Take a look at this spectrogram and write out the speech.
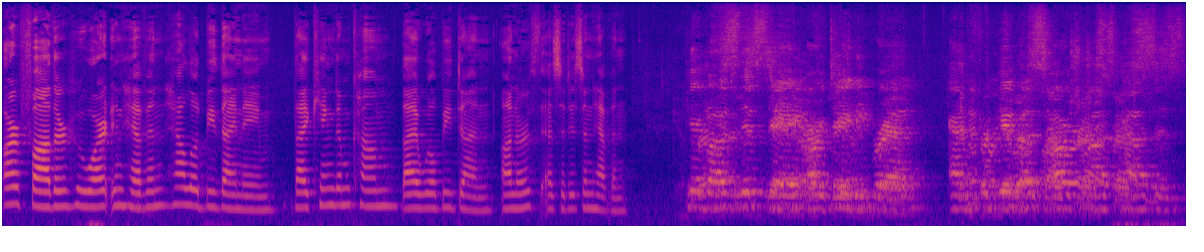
Our Father, who art in heaven, hallowed be thy name. Thy kingdom come, thy will be done, on earth as it is in heaven. Give us this day our daily bread, and forgive us our trespasses,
